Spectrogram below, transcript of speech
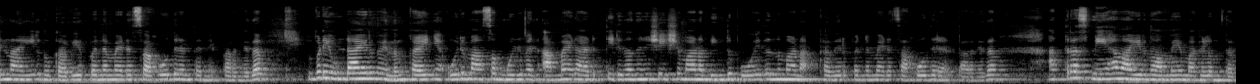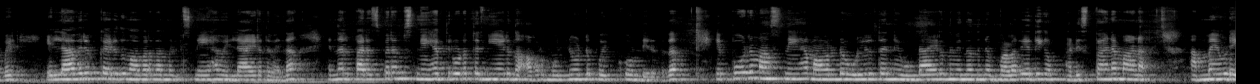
എന്നായിരുന്നു കവിയൂർ പൊന്നമ്മയുടെ സഹോദരൻ തന്നെ പറഞ്ഞത്. ഇവിടെ ഉണ്ടായിരുന്നുവെന്നും കഴിഞ്ഞ ഒരു മാസം മുഴുവൻ അമ്മയുടെ അടുത്തിരുന്നതിന് ശേഷമാണ് ബിന്ദു പോയതെന്നുമാണ് കവിയൂർ പൊന്നമ്മയുടെ സഹോദരൻ പറഞ്ഞത്. അത്ര സ്നേഹമായിരുന്നു അമ്മയും മകളും തമ്മിൽ. എല്ലാവരും കരുതും അവർ തമ്മിൽ സ്നേഹമില്ലായിരുന്നുവെന്ന്. എന്നാൽ പരസ്പരം സ്നേഹത്തിലൂടെ തന്നെയായിരുന്നു അവർ മുന്നോട്ട് പോയിക്കൊണ്ടിരുന്നത്. എപ്പോഴും ആ സ്നേഹം അവരുടെ ഉള്ളിൽ തന്നെ ഉണ്ടായിരുന്നു ഉണ്ടായിരുന്നുവെന്നതിന് വളരെയധികം അടിസ്ഥാനമാണ് അമ്മയുടെ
